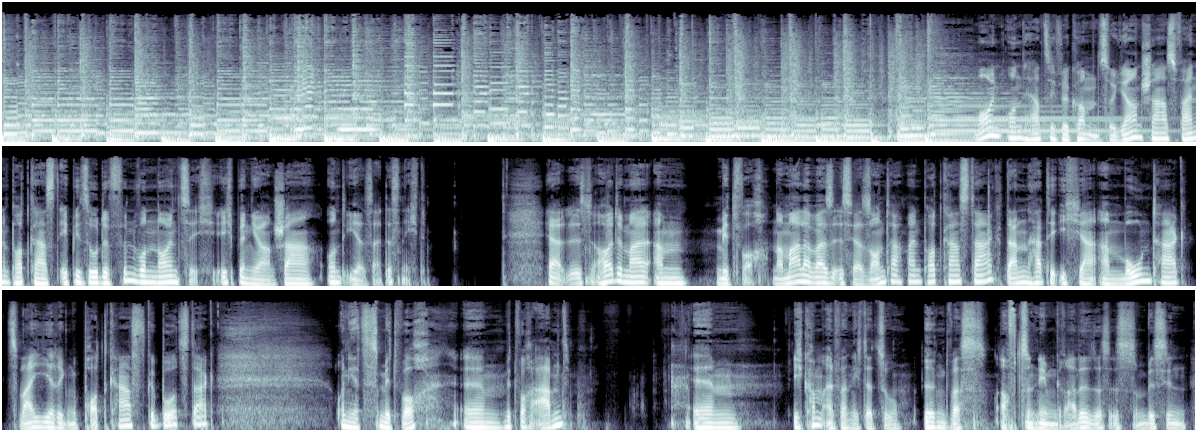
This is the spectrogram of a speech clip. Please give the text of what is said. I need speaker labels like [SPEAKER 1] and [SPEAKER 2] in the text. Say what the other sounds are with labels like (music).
[SPEAKER 1] Moin und herzlich willkommen zu Jörn Schars feinem Podcast Episode 95. Ich bin Jörn Schaar und ihr seid es nicht. Ja, ist heute mal am Mittwoch. Normalerweise ist ja Sonntag mein Podcast-Tag. Dann hatte ich ja am Montag zweijährigen Podcast-Geburtstag. Und jetzt ist Mittwoch, ähm, Mittwochabend. Ähm, ich komme einfach nicht dazu, irgendwas aufzunehmen gerade. Das ist so ein bisschen,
